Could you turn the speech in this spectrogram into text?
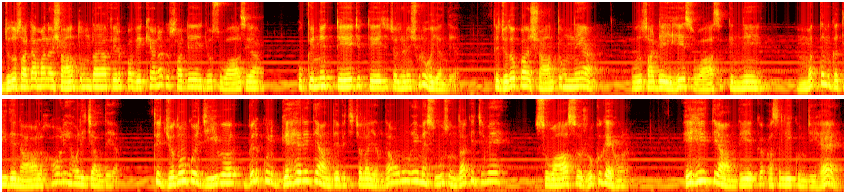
ਜਦੋਂ ਸਾਡਾ ਮਨ ਅਸ਼ਾਂਤ ਹੁੰਦਾ ਆ, ਫਿਰ ਆਪਾਂ ਵੇਖਿਆ ਨਾ ਕਿ ਸਾਡੇ ਜੋ ਸਵਾਸ ਆ ਉਹ ਕਿੰਨੇ ਤੇਜ਼ ਤੇਜ਼ ਚੱਲਣੇ ਸ਼ੁਰੂ ਹੋ ਜਾਂਦੇ ਆ। ਤੇ ਜਦੋਂ ਆਪਾਂ ਸ਼ਾਂਤ ਹੁੰਨੇ ਆ, ਉਦੋਂ ਸਾਡੇ ਇਹ ਸਵਾਸ ਕਿੰਨੇ ਮੱਧਮ ਗਤੀ ਦੇ ਨਾਲ ਹੌਲੀ-ਹੌਲੀ ਚੱਲਦੇ ਆ। ਤੇ ਜਦੋਂ ਕੋਈ ਜੀਵ ਬਿਲਕੁਲ ਗਹਿਰੇ ਧਿਆਨ ਦੇ ਵਿੱਚ ਚਲਾ ਜਾਂਦਾ, ਉਹਨੂੰ ਇਹ ਮਹਿਸੂਸ ਹੁੰਦਾ ਕਿ ਜਿਵੇਂ ਸਵਾਸ ਰੁਕ ਗਏ ਹੋਣ। ਇਹ ਧਿਆਨ ਦੀ ਇੱਕ ਅਸਲੀ ਕੁੰਜੀ ਹੈ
